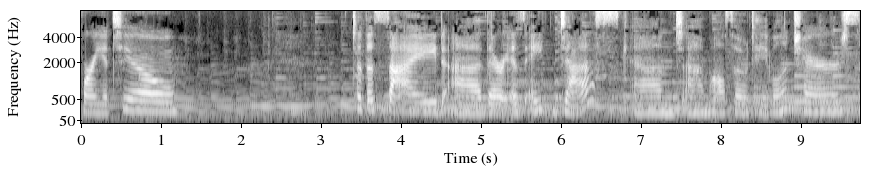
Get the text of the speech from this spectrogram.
for you too. To the side, uh, there is a desk and um, also table and chairs.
